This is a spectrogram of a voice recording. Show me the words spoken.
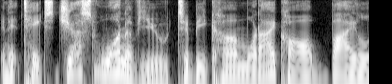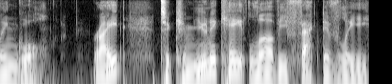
And it takes just one of you to become what I call bilingual, right? To communicate love effectively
